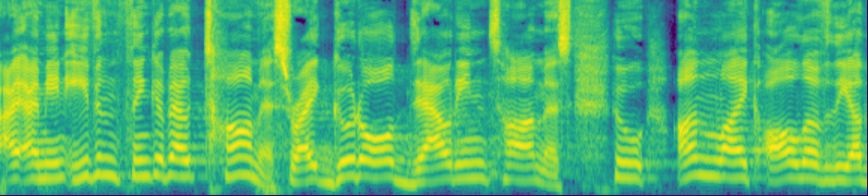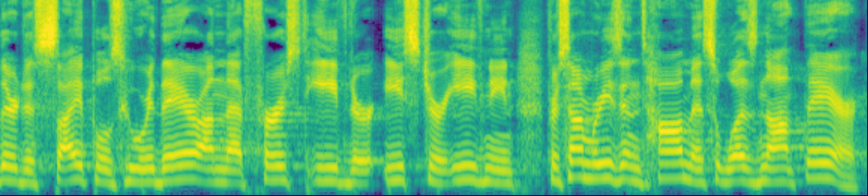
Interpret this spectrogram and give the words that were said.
I, I, mean, even think about Thomas, right? Good old doubting Thomas, who, unlike all of the other disciples who were there on that first Easter evening, for some reason Thomas was not there.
